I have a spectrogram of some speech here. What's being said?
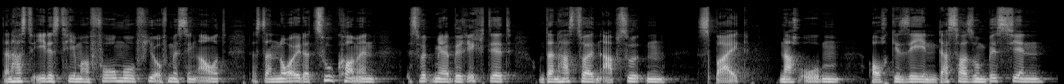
dann hast du eh das Thema FOMO, Fear of Missing Out, dass dann neu dazukommen, es wird mehr berichtet und dann hast du halt einen absoluten Spike nach oben auch gesehen. Das war so ein bisschen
